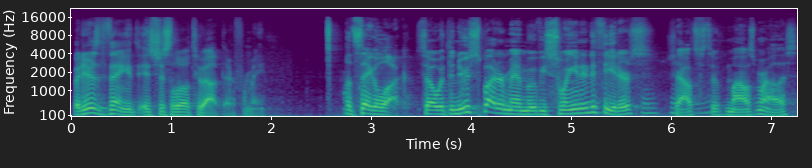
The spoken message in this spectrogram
but here's the thing, it's just a little too out there for me. Let's take a look. So with the new Spider-Man movie swinging into theaters, mm -hmm. shouts to Miles Morales,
